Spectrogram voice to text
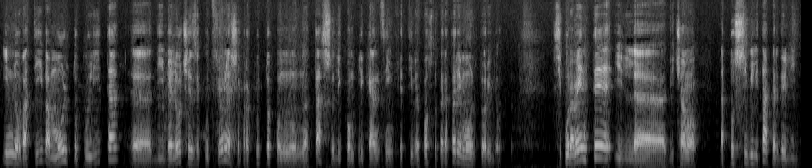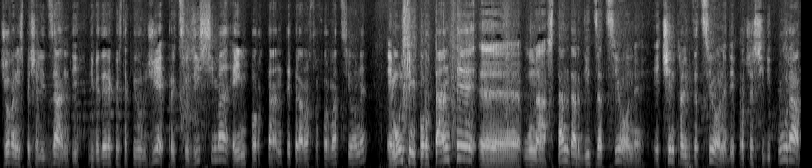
innovativa, molto pulita, eh, di veloce esecuzione e soprattutto con un tasso di complicanze infettive post-operatorie molto ridotto. Sicuramente il, diciamo, la possibilità per degli giovani specializzanti di vedere questa chirurgia è preziosissima e importante per la nostra formazione. È molto importante eh, una standardizzazione e centralizzazione dei processi di cura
